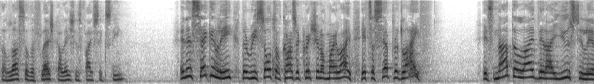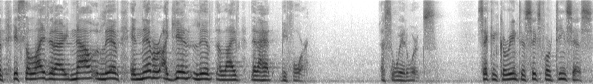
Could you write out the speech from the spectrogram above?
the lust of the flesh, Galatians 5.16. And then secondly, the results of consecration of my life. It's a separate life. It's not the life that I used to live. It's the life that I now live and never again live the life that I had before. That's the way it works. 2 Corinthians 6:14 says,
